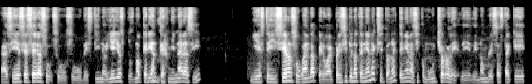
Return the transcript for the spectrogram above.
Así es, ese era su, su, destino. Y ellos pues no querían terminar así. Y este, hicieron su banda, pero al principio no tenían éxito, ¿no? Y tenían así como un chorro de, nombres hasta que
